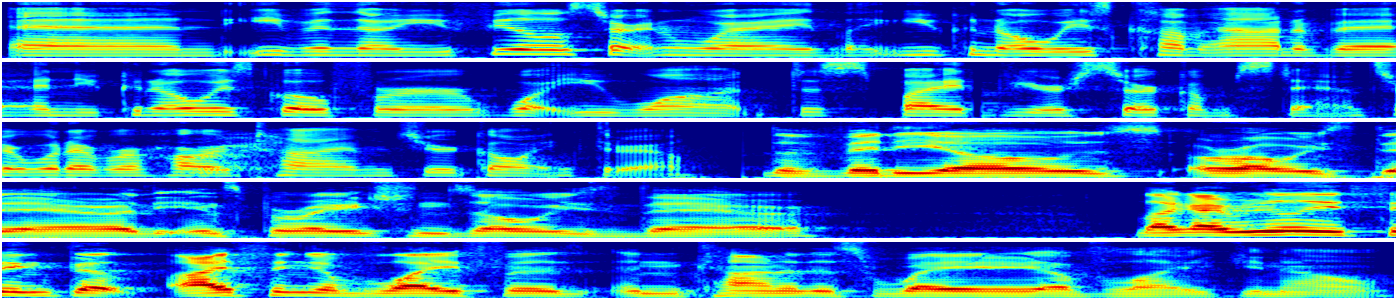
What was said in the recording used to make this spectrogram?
and even though you feel a certain way, like you can always come out of it and you can always go for what you want despite your circumstance or whatever hard times you're going through. The videos are always there, the inspiration's always there like I really think that I think of life as in kind of this way of like you know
